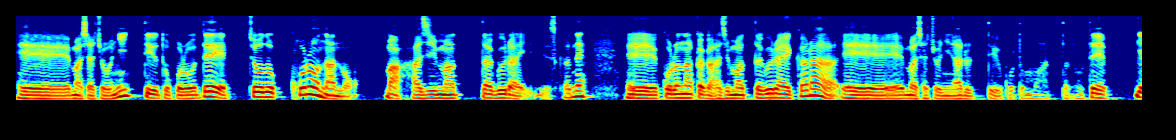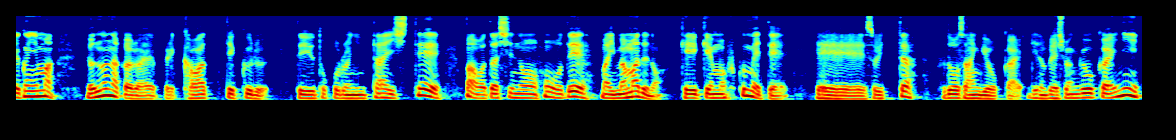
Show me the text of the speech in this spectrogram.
えーまあ、社長にっていうところで、ちょうどコロナの、まあ、始まったぐらいですかね、えーコロナ禍が始まったぐらいから、えーまあ、社長になるっていうこともあったので、逆にまあ、世の中がやっぱり変わってくるっていうところに対して、まあ、私の方で、まあ、今までの経験も含めて、えーそういった不動産業界、リノベーション業界に、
